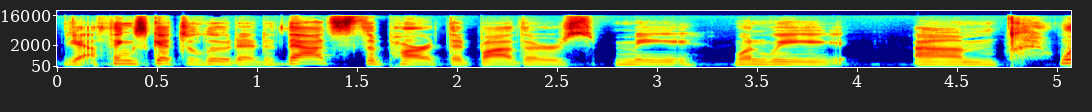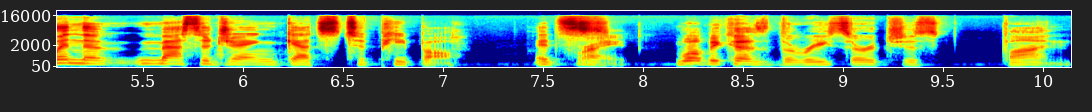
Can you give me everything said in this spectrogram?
Yeah, things get diluted. That's the part that bothers me when we um when the messaging gets to people. It's Right. Well, because the research is fun.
